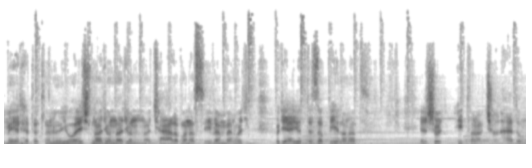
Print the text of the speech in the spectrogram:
mérhetetlenül jól, és nagyon-nagyon nagy hála van a szívemben, hogy, hogy eljött ez a pillanat, és hogy itt van a családom,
